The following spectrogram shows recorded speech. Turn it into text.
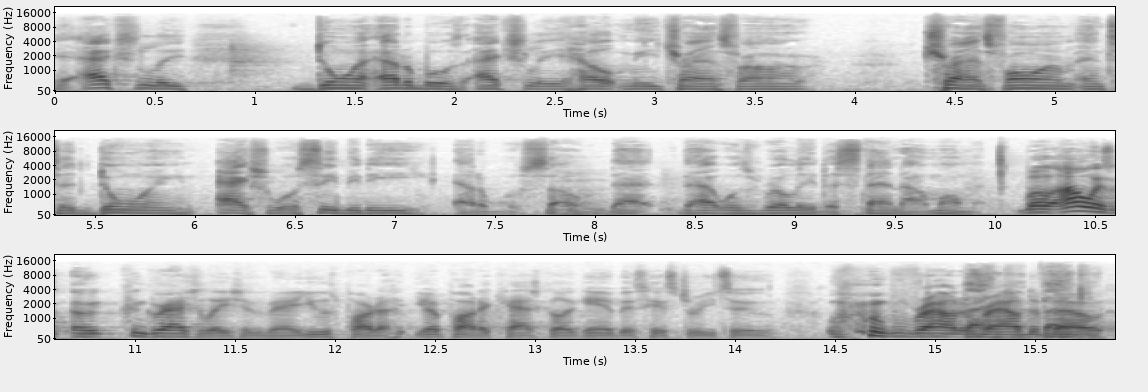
it actually, doing edibles actually helped me transfer transform into doing actual CBD edibles. So that that was really the standout moment. Well, I was uh, congratulations, man. You was part of you're part of Cash Color Cannabis history too. round Thank round thank about,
